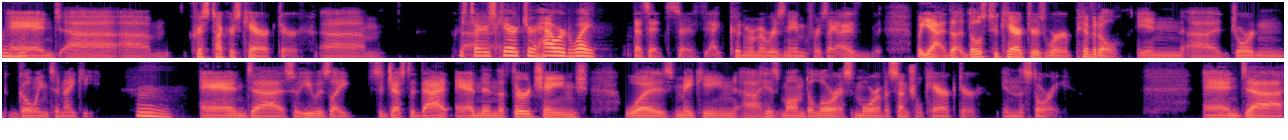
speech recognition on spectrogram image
Mhm. and uh, um, Chris Tucker's character. Um, Chris uh, Tucker's character Howard White. That's it. Sorry, I couldn't remember his name for a second. I, but yeah, th- those two characters were pivotal in uh, Jordan going to Nike. Hmm. and uh, so he was like suggested that and then the third change was making uh, his mom dolores more of a central character in the story and uh,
